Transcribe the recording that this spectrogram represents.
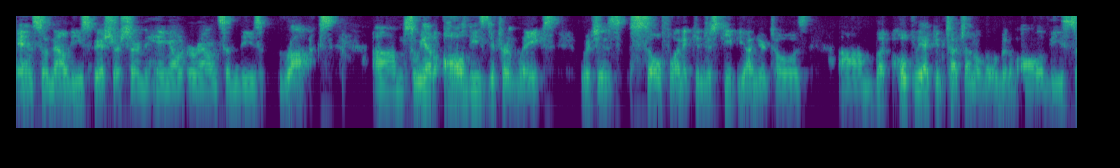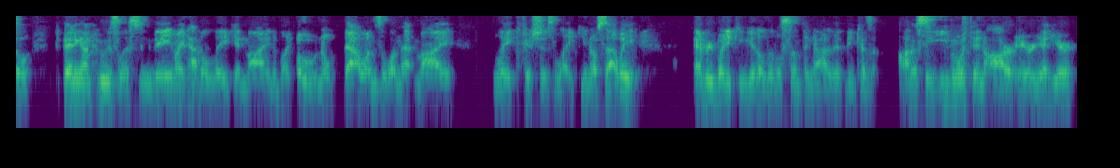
and so now these fish are starting to hang out around some of these rocks. Um, so we have all these different lakes, which is so fun. It can just keep you on your toes. Um, but hopefully, I can touch on a little bit of all of these. So depending on who's listening, they might have a lake in mind of like, oh no, that one's the one that my lake fishes like. You know, so that way everybody can get a little something out of it. Because honestly, even within our area here,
